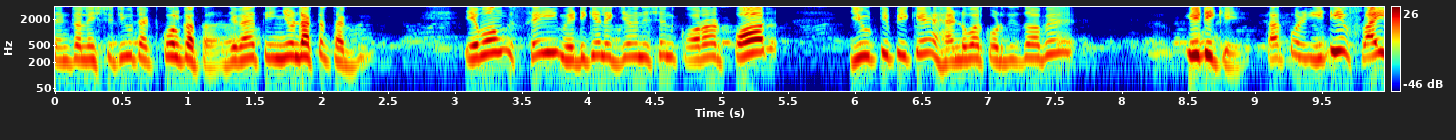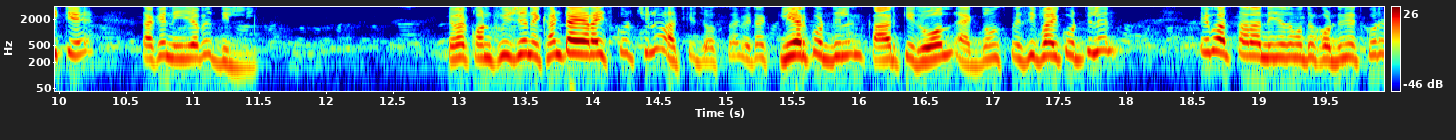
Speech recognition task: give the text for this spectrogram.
central institute at Kolkata যেখানে তিনজন ডাক্তার থাকবে। এবং সেই মেডিকেল এক্সামিনেশন করার পর ইউটিপিকে হ্যান্ডওভার করে দিতে হবে ইডিকে তারপর ইডি ফ্লাইটে তাকে নিয়ে যাবে দিল্লি। এবার কনফিউশন এখানটায় অ্যারাইজ করছিল আজকে জজ সাহেব এটা ক্লিয়ার করে দিলেন কার কি রোল একদম স্পেসিফাই করে দিলেন। এবার তারা নিজেদের মধ্যে কোঅর্ডিনেট করে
